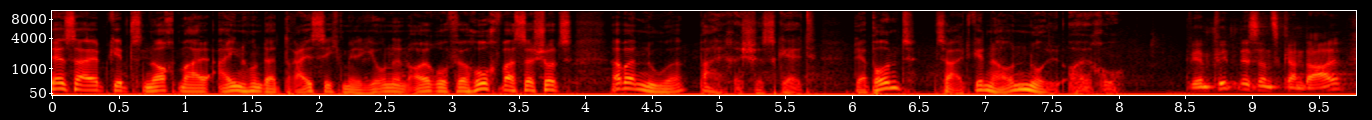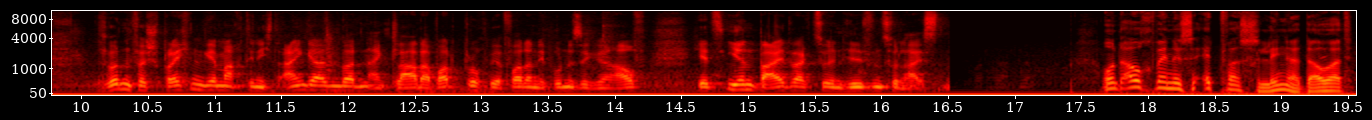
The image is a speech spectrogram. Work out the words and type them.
Deshalb gibt's nochmal 130 Millionen Euro für Hochwasserschutz, aber nur bayerisches Geld. Der Bund zahlt genau 0 Euro. Wir empfinden es als Skandal. Es wurden Versprechen gemacht, die nicht eingehalten wurden. Ein klarer Wortbruch. Wir fordern die Bundesregierung auf, jetzt ihren Beitrag zu den Hilfen zu leisten. Und auch wenn es etwas länger dauert,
